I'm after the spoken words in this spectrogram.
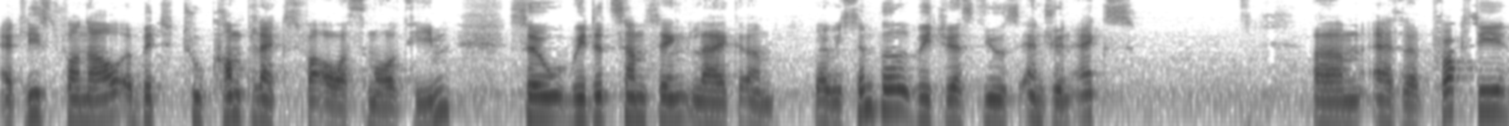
at least for now, a bit too complex for our small team. So we did something like um, very simple. We just use Nginx um, as a proxy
